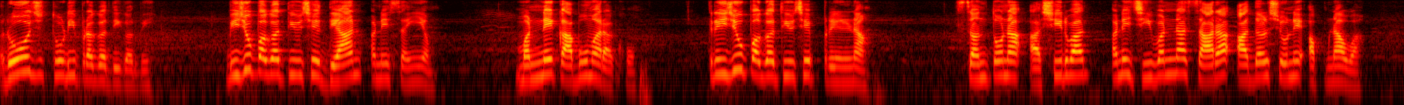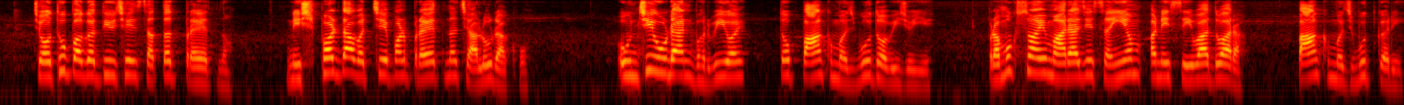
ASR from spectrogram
રોજ થોડી પ્રગતિ કરવી. બીજું પગથિયું છે ધ્યાન અને સંયમ. મનને કાબૂમાં રાખો ત્રીજું પગથિયું છે પ્રેરણા. સંતોના આશીર્વાદ અને જીવનના સારા આદર્શોને અપનાવવા. ચોથું પગથિયું છે સતત પ્રયત્ન. નિષ્ફળતા વચ્ચે પણ પ્રયત્ન ચાલુ રાખવો ઊંચી ઉડાન ભરવી હોય તો પાંખ મજબૂત હોવી જોઈએ. પ્રમુખ સ્વામી મહારાજે સંયમ અને સેવા દ્વારા પાંખ મજબૂત કરી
